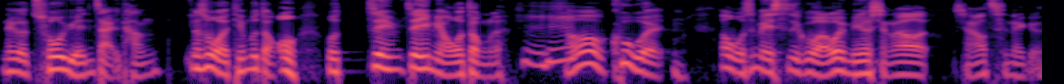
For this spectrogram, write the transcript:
那个搓圆仔汤，那是我听不懂哦，我这这一秒我懂了，嗯、哦酷哎，啊我是没试过啊，我也没有想要想要吃那个，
